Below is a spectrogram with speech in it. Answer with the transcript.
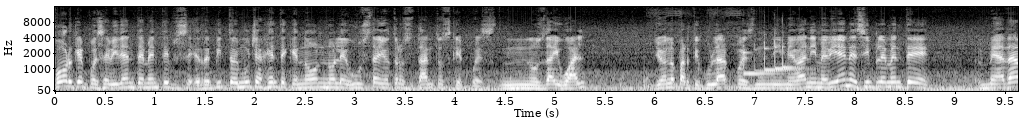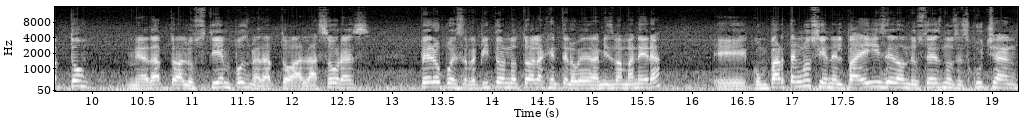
Porque pues evidentemente, pues, eh, repito, hay mucha gente que no, no le gusta y otros tantos que pues nos da igual. Yo en lo particular pues ni me va ni me viene, simplemente me adapto, me adapto a los tiempos, me adapto a las horas, pero pues repito, no toda la gente lo ve de la misma manera. Eh, compártanos si en el país de donde ustedes nos escuchan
